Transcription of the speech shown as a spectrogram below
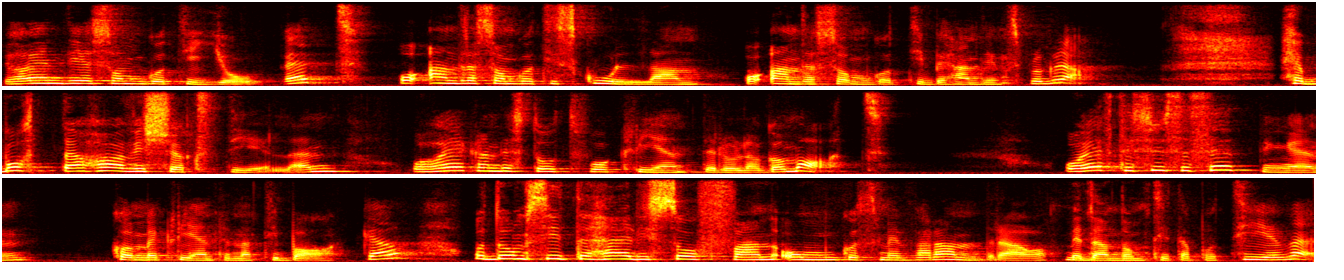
Vi har en del som går till jobbet, och andra som går till skolan och andra som går till behandlingsprogram. Här borta har vi köksdelen och här kan det stå två klienter och laga mat. Och efter sysselsättningen kommer klienterna tillbaka och de sitter här i soffan och umgås med varandra medan de tittar på TV.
